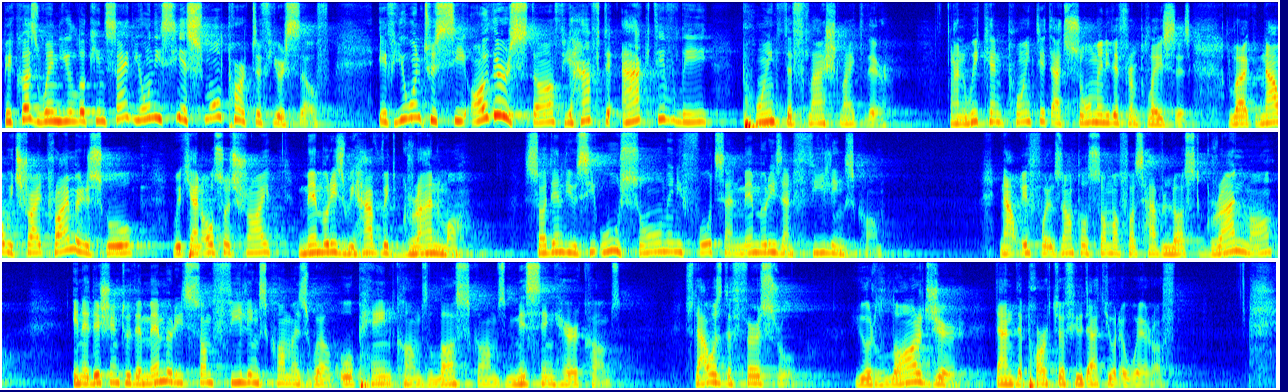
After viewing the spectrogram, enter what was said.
Because when you look inside, you only see a small part of yourself. If you want to see other stuff, you have to actively point the flashlight there. And we can point it at so many different places. Like now we tried primary school, we can also try memories we have with grandma. Suddenly you see, oh, so many thoughts and memories and feelings come. Now, if, for example, some of us have lost grandma, in addition to the memories, some feelings come as well. Oh, pain comes, loss comes, missing hair comes. So that was the first rule. You're larger than the part of you that you're aware of.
